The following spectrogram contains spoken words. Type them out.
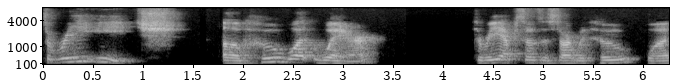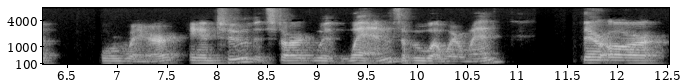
three each of who, what, where. Three episodes that start with who, what, or where, and two that start with when. So who, what, where, when. There are,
